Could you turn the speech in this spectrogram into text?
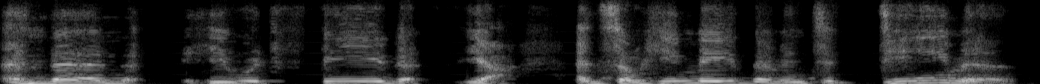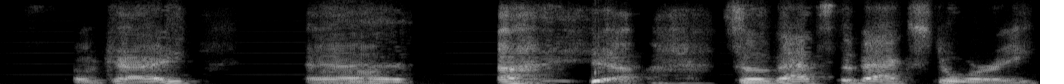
And then he would feed, yeah. And so he made them into demons, okay? And yeah, so that's the backstory.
